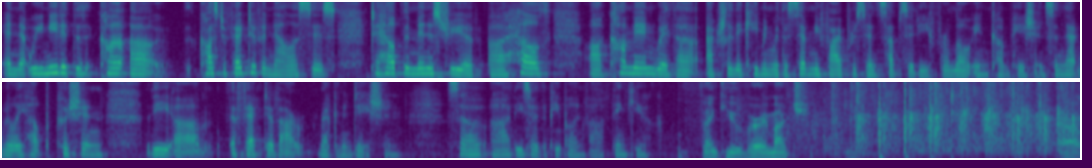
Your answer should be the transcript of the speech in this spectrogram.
and that we needed the co- uh, cost-effective analysis to help the Ministry of uh, Health uh, come in with a, actually, they came in with a 75% subsidy for low-income patients, and that really helped cushion the um, effect of our recommendation. So uh, these are the people involved. Thank you. Thank you very much. Uh,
